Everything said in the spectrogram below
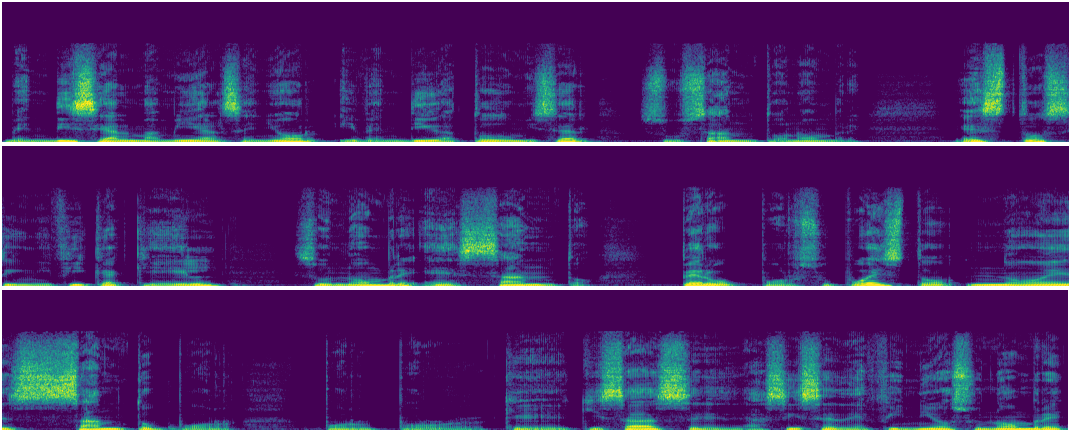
Bendice alma mía al Señor y bendiga todo mi ser su santo nombre. Esto significa que Él, su nombre es santo pero por supuesto no es santo por porque quizás eh, así se definió su nombre,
